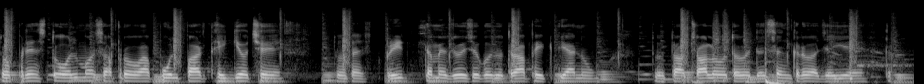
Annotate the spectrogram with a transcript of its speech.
તો ફ્રેન્ડ્સ તો ઓલમોસ્ટ આપણો આ પુલ પાર થઈ ગયો છે. તો બ્રિજ તમે જોઈ શકો છો ટ્રાફિક ત્યાંનું. તો ત્યાં ચાલો તો હવે દર્શન કરવા જઈએ. તો-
